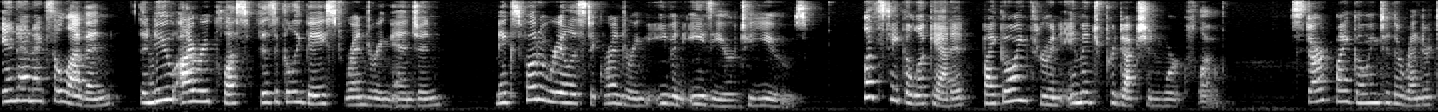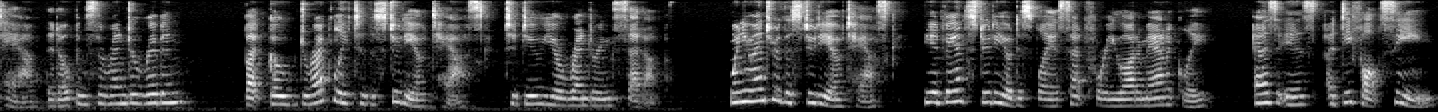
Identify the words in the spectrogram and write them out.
In NX11, the new Iray Plus physically based rendering engine makes photorealistic rendering even easier to use. Let's take a look at it by going through an image production workflow. Start by going to the Render tab that opens the Render ribbon, but go directly to the Studio task to do your rendering setup. When you enter the Studio task, the Advanced Studio display is set for you automatically, as is a default scene,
